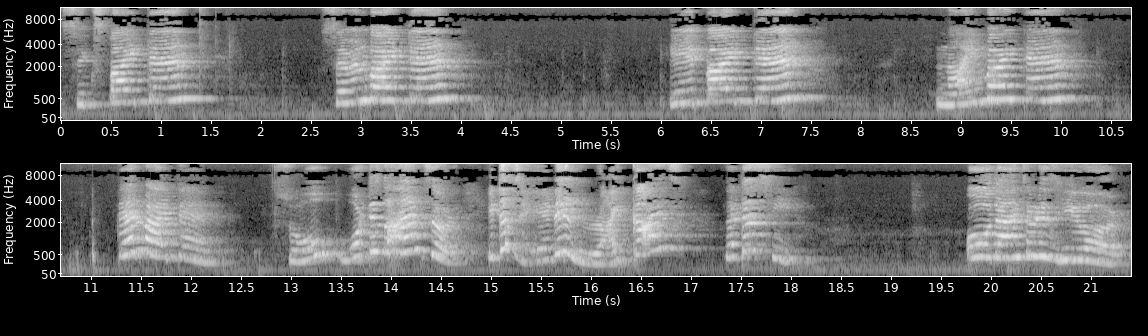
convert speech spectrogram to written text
6 by 10, 7 by 10, 8 by 10, 9 by 10, 10 by 10. So, what is the answer? It is hidden, right guys? Let us see. Oh, the answer is here.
